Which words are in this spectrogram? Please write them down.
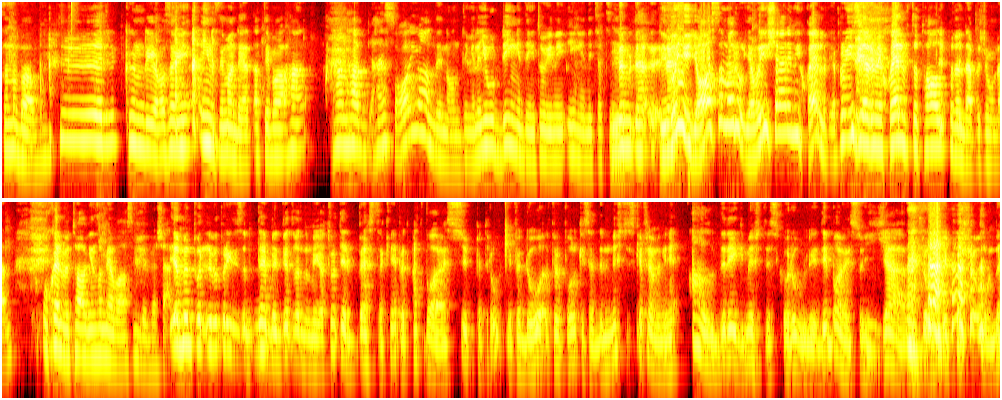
sen man bara hur kunde jag? Och sen inser man det att det var han, Han, hade, han sa ju aldrig någonting, eller gjorde ingenting, tog in, ingen initiativ. Nej, det, här- det det var ju jag som var rolig. Jag var ju kär i mig själv. Jag projicerade mig själv totalt på den där personen. Och självuttagen som jag var så blev jag kär. Ja men på, på riktigt, men vet du vad, jag tror att det är det bästa knepet, att vara supertråkig. För då, för folk är så här, den mystiska främlingen är aldrig mystisk och rolig. Det är bara en så jävla tråkig person.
